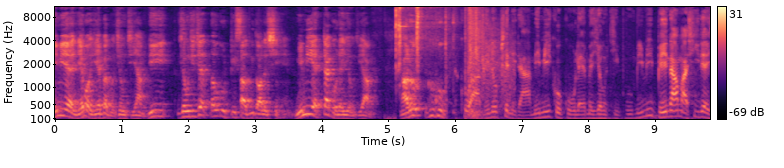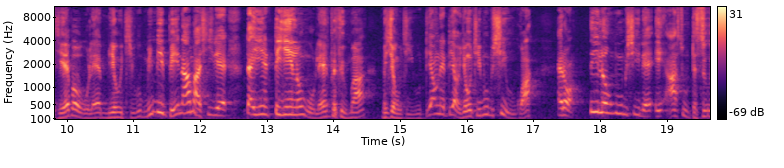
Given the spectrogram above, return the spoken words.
မိမိရဲ့ရဲဘော်ရဲဘက်ကိုယုံကြည်ရမယ်ဒီယုံကြည်ချက်သုံးခုတိဆောက်ပြီးသွားလို့ရှိရင်မိမိရဲ့တက်ကိုလည်းယုံကြည်ရမယ်ငါတို့တစ်ခုခု အခုကမင်းတို့ဖြစ်နေတာမိမိကိုယ်ကိုယ်လည်းမယုံကြည်ဘူးမိမိဘေးနားမှာရှိတဲ့ရဲဘော်ကိုလည်းမယုံကြည်ဘူးမိမိဘေးနားမှာရှိတဲ့တရင်တရင်လုံးကိုလည်းဘယ်သူမှ မယုံကြည်ဘူးတယောက်နဲ့တယောက်ယုံကြည်မှုမရှိဘူးကွာအဲ့တော့တီးလုံးမှုမရှိတဲ့အင်အားစုတစု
